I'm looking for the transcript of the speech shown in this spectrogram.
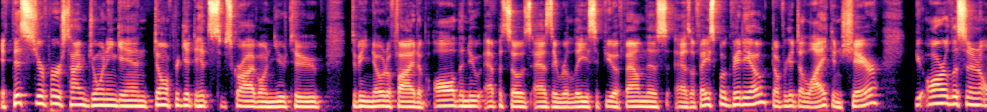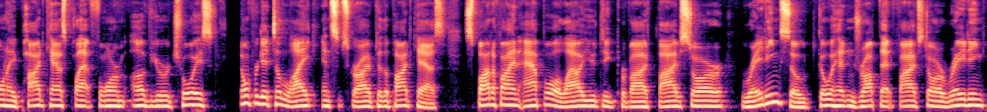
If this is your first time joining in, don't forget to hit subscribe on YouTube to be notified of all the new episodes as they release. If you have found this as a Facebook video, don't forget to like and share. If you are listening on a podcast platform of your choice, don't forget to like and subscribe to the podcast. Spotify and Apple allow you to provide five star ratings. So go ahead and drop that five star rating.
